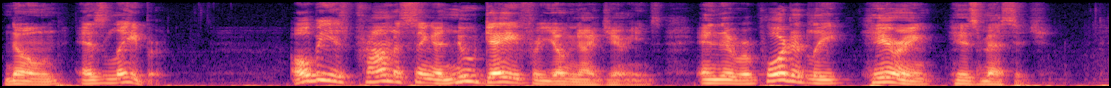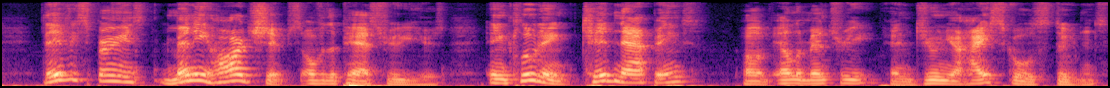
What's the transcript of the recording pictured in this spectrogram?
known as labor. Obi is promising a new day for young Nigerians, and they're reportedly hearing his message. They've experienced many hardships over the past few years, including kidnappings of elementary and junior high school students,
